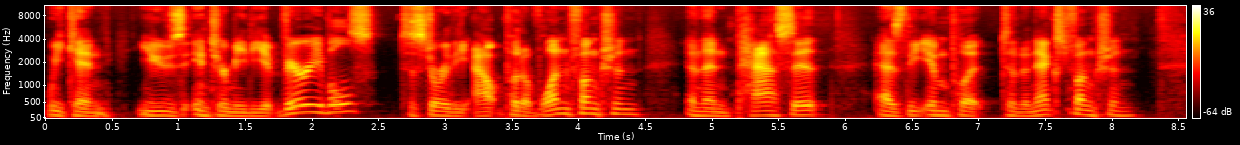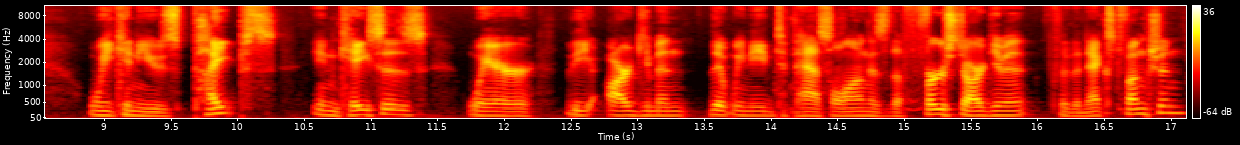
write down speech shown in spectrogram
We can use intermediate variables to store the output of one function and then pass it as the input to the next function. We can use pipes in cases where the argument that we need to pass along is the first argument for the next function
